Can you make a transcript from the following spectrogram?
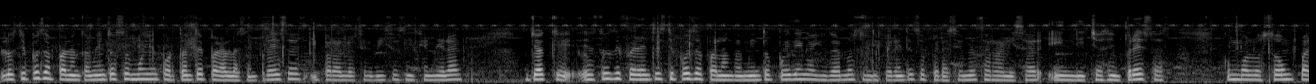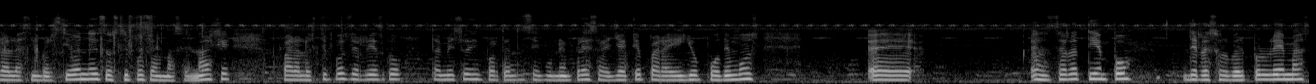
los tipos de apalancamiento son muy importantes para las empresas y para los servicios en general, ya que estos diferentes tipos de apalancamiento pueden ayudarnos en diferentes operaciones a realizar en dichas empresas, como lo son para las inversiones, los tipos de almacenaje, para los tipos de riesgo también son importantes en una empresa, ya que para ello podemos eh, estar a tiempo de resolver problemas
